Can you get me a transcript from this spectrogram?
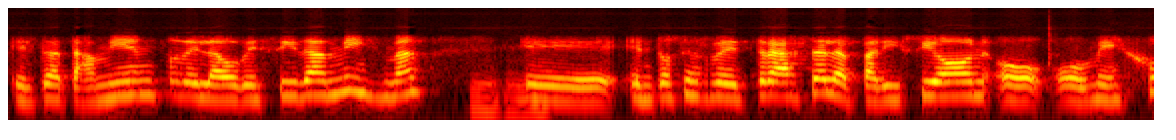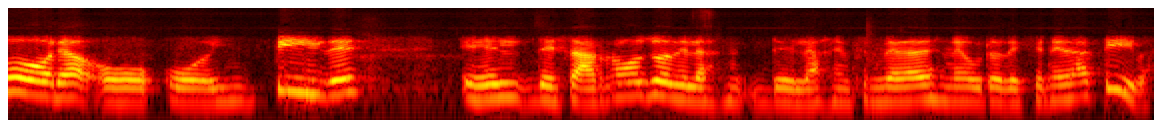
el tratamiento de la obesidad misma, entonces retrasa la aparición o, mejora o impide el desarrollo de las, de las enfermedades neurodegenerativas.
